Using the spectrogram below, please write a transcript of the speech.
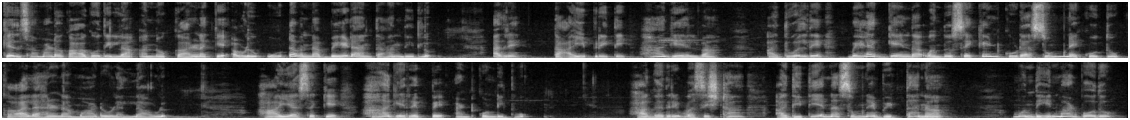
ಕೆಲಸ ಮಾಡೋಕ್ಕಾಗೋದಿಲ್ಲ ಅನ್ನೋ ಕಾರಣಕ್ಕೆ ಅವಳು ಊಟವನ್ನು ಬೇಡ ಅಂತ ಅಂದಿದ್ಲು. ಆದರೆ ತಾಯಿ ಪ್ರೀತಿ ಹಾಗೆ ಅಲ್ವಾ? ಅದು ಅಲ್ಲದೆ ಬೆಳಗ್ಗೆಯಿಂದ ಒಂದು ಸೆಕೆಂಡ್ ಕೂಡ ಸುಮ್ಮನೆ ಕೂತು ಕಾಲಹರಣ ಮಾಡೋಳಲ್ಲ ಅವಳು. ಆಯಾಸಕ್ಕೆ ಹಾಗೆ ರೆಪ್ಪೆ ಅಂಟ್ಕೊಂಡಿದ್ವು. ಹಾಗಾದರೆ ವಸಿಷ್ಠ ಅದಿತಿಯನ್ನು ಸುಮ್ಮನೆ ಬಿಡ್ತಾನಾ? ಮುಂದೇನು ಮಾಡ್ಬೋದು?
